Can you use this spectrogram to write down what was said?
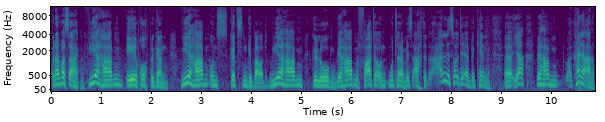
und einfach sagen, wir haben Ehebruch begangen, wir haben uns Götzen gebaut, wir haben gelogen, wir haben Vater und Mutter missachtet. Alles sollte er bekennen. Äh, ja, wir haben keine Ahnung.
